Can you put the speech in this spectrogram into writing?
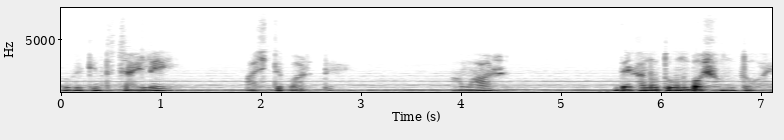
তবে কিন্তু চাইলেই আসতে পারতে। আমার দেখা নতুন বসন্ত হয়ে।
